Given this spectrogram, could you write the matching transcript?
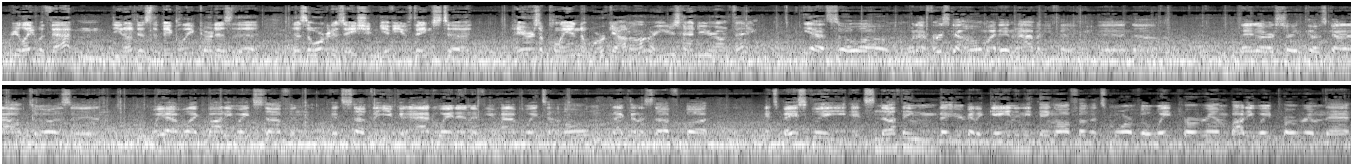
relate with that? And you know, does the big league or does the does the organization give you things to? Here's a plan to work out on, or you just kind of do your own thing? Yeah. So um, when I first got home, I didn't have anything, and um, then our strength coach got it out to us, and we have like body weight stuff, and it's stuff that you can add weight in if you have weights at home, that kind of stuff, but it's basically it's nothing that you're going to gain anything off of. It's more of a weight program body weight program that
